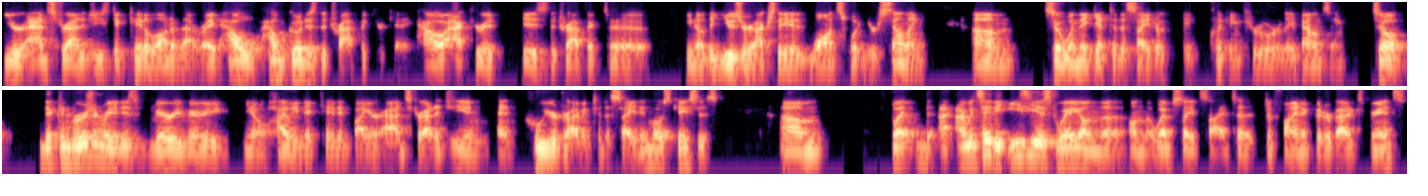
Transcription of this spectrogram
your ad strategies dictate a lot of that, right? How how good is the traffic you're getting? How accurate is the traffic to you know the user actually wants what you're selling? Um, so when they get to the site, are they clicking through or are they bouncing? So the conversion rate is very very you know highly dictated by your ad strategy and and who you're driving to the site in most cases. Um, but I- would say the easiest way on the on the website side to define a good or bad experience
